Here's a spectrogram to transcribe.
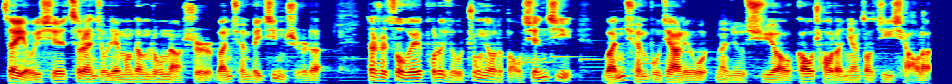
在有一些自然酒联盟当中呢是完全被禁止的。但是作为葡萄酒重要的保鲜剂，完全不加硫，那就需要高超的酿造技巧了。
